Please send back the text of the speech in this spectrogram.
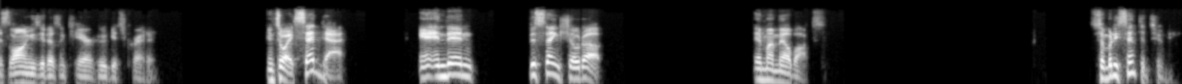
as long as he doesn't care who gets credit." And so I said that, and, then this thing showed up in my mailbox. Somebody sent it to me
